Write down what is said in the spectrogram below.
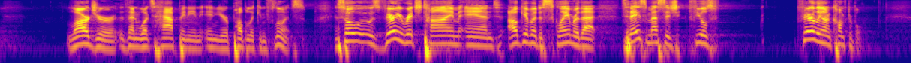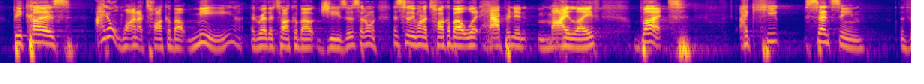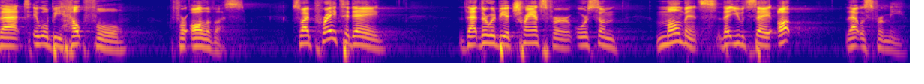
larger than what's happening in your public influence. And so it was very rich time, and I'll give a disclaimer that today's message feels fairly uncomfortable because I don't want to talk about me. I'd rather talk about Jesus. I don't necessarily want to talk about what happened in my life, but I keep sensing that it will be helpful for all of us. So I pray today that there would be a transfer or some moments that you would say, Oh, that was for me.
